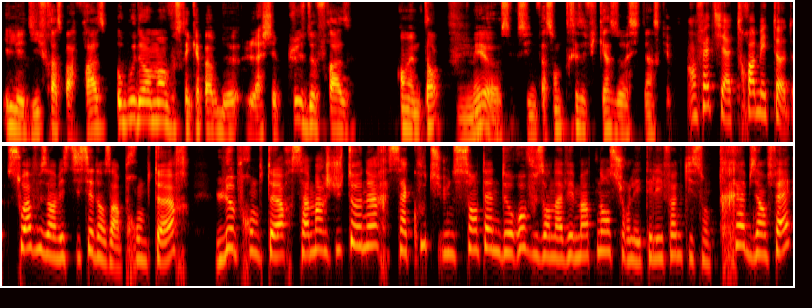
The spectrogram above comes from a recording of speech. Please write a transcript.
il les dit phrase par phrase. Au bout d'un moment, vous serez capable de lâcher plus de phrases en même temps, mais euh, c'est une façon très efficace de réciter un script. En fait, il y a trois méthodes. Soit vous investissez dans un prompteur, le prompteur, ça marche du tonnerre, ça coûte une centaine d'euros. Vous en avez maintenant sur les téléphones qui sont très bien faits.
